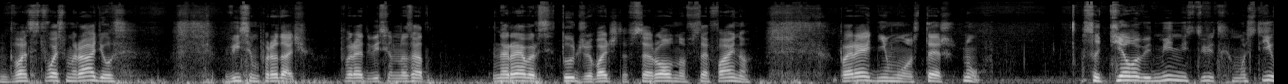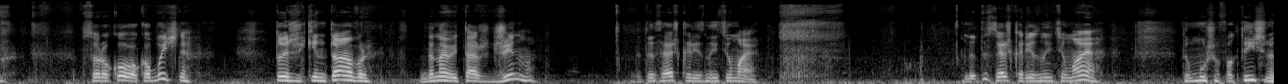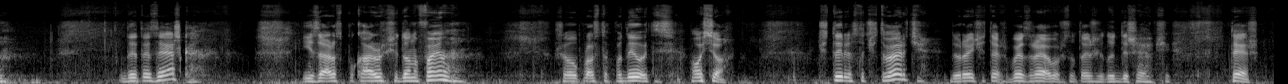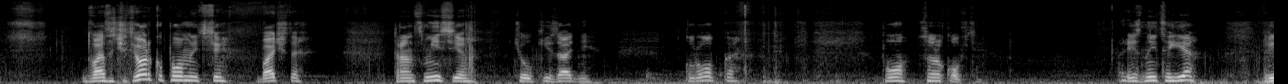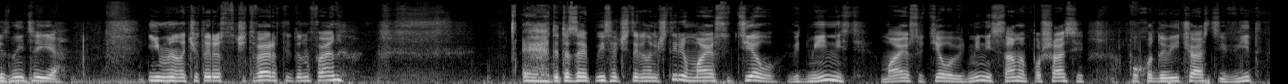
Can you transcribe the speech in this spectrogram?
28 радіус, 8 передач. Вперед, 8 назад. На реверсі, тут же, бачите, все ровно, все файно. Передній мост теж, ну, суттєва відмінність від мостів 40-ок обичних. Той же кентавр, да навіть та ж джинма, ДТЗшка різницю має. ДТЗшка різницю має, тому що фактично ДТЗшка, і зараз покажу ще Донфена, що ви просто подивитесь. Ось о. 404, до речі, теж без реверсу, теж йдуть дешевші. Теж 24-ку повністю, бачите, трансмісія, чулки задні, коробка по 40-ці. Різниця є, різниця є. Іменно 404 Донфен е, ДТЗ 5404 має суттєву відмінність, має суттєву відмінність саме по шасі, по ходовій часті від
